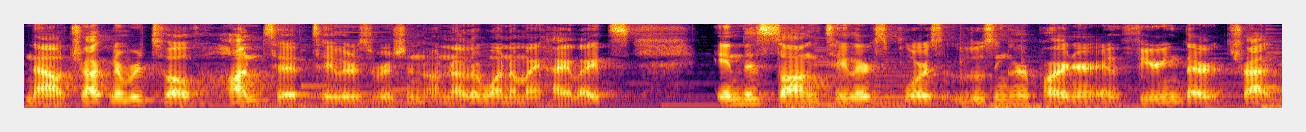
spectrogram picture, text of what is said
Now, track number 12, Haunted, Taylor's version, another one of my highlights. In this song, Taylor explores losing her partner and fearing their tra-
